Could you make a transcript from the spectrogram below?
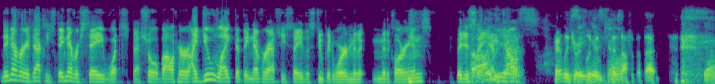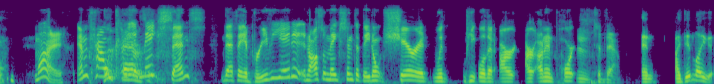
they never exactly they never say what's special about her. I do like that they never actually say the stupid word midi- midichlorians. They just say Ah, M count. yes. Apparently, George Lucas M is pissed off about that. Yeah, Why M count? I mean, it makes sense that they abbreviate it. It also makes sense that they don't share it with people that are are unimportant to them. And I did like,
